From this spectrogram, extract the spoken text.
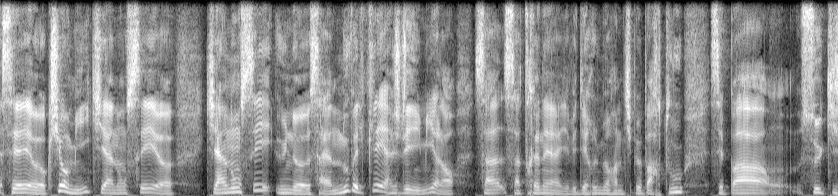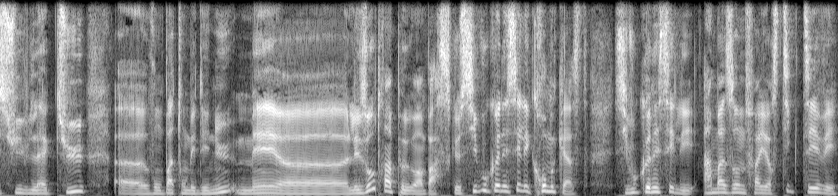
c'est euh, Xiaomi qui a annoncé, euh, qui a annoncé une, sa nouvelle clé HDMI. Alors, ça, ça traînait, hein. il y avait des rumeurs un petit peu partout. C'est pas ceux qui suivent l'actu vont pas tomber des nues, mais les autres un peu, hein, parce que si vous connaissez les Chromecast, si vous connaissez les Amazon Fire Stick TV,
